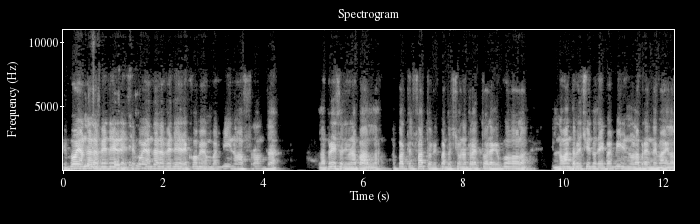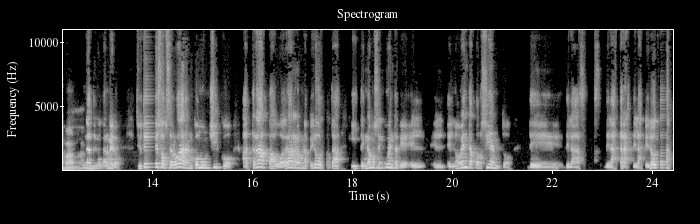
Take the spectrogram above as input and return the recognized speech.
Se vuoi andare a vedere, se vuoi andare a vedere come un bambino affronta la presa di una palla, a parte il fatto che quando c'è una traiettoria che vola, il 90% dei bambini non la prende mai la palla. Un átimo, Carmelo. Si ustedes observaran cómo un chico atrapa o agarra una pelota y tengamos en cuenta que el, el- el 90% de, de las, de, las tras- de las pelotas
